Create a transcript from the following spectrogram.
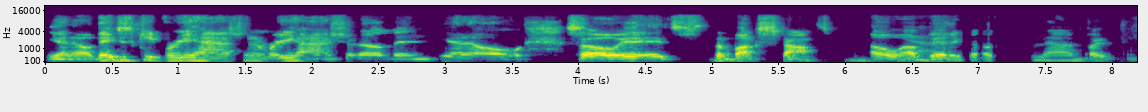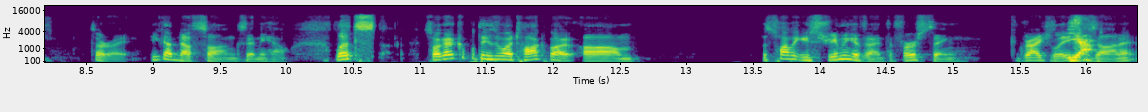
you know they just keep rehashing them rehashing them and you know so it's the buck stopped oh a Yeah. bit ago but It's all right. You got enough songs anyhow. Let's. So I got a couple things I want to talk about. Um, let's talk about your streaming event. The first thing, congratulations on it.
